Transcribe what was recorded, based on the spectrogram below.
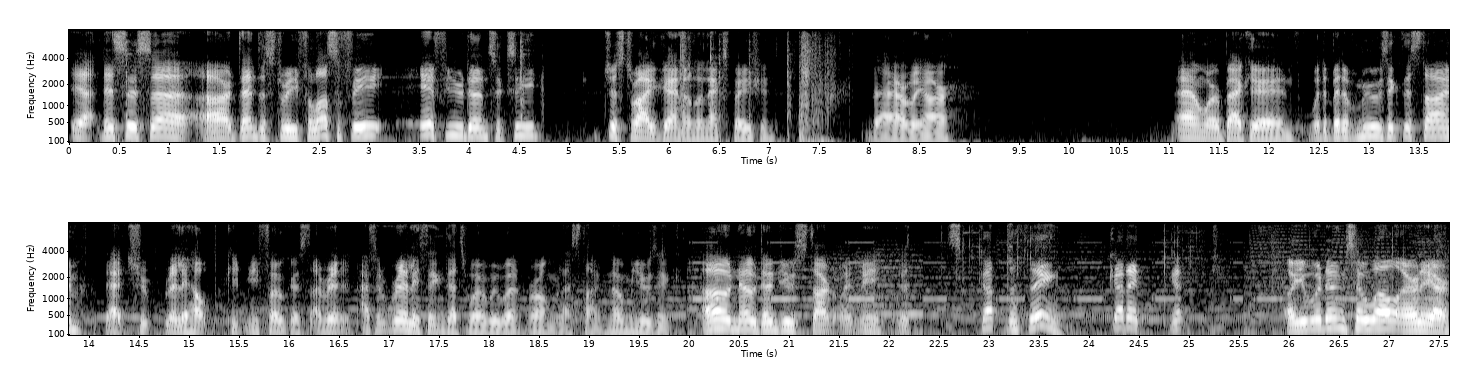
Yeah, this is uh, our dentistry philosophy. If you don't succeed, just try again on the next patient. There we are. And we're back in with a bit of music this time. That should really help keep me focused. I really, I really think that's where we went wrong last time. No music. Oh no! Don't you start with me. Just, cut the thing. Cut it. Get. Oh, you were doing so well earlier.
